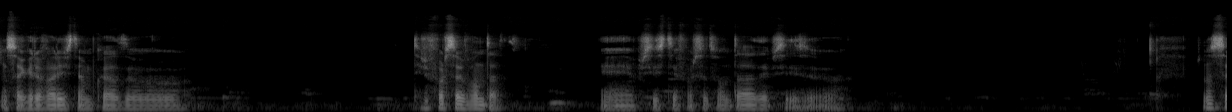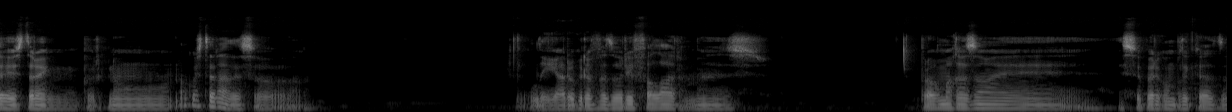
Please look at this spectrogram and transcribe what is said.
Não sei, gravar isto é um bocado. ter força de vontade. É preciso ter força de vontade, é preciso. Não sei, é estranho, porque não, não custa nada, é só ligar o gravador e falar, mas por alguma razão é, é super complicado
